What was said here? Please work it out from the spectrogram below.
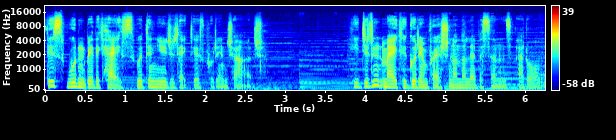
This wouldn't be the case with the new detective put in charge. He didn't make a good impression on the Levesons at all.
